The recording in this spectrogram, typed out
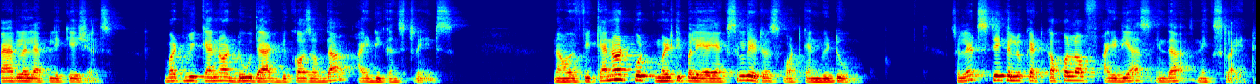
parallel applications. but we cannot do that because of the ID constraints. Now, if we cannot put multiple AI accelerators, what can we do? So let's take a look at a couple of ideas in the next slide.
